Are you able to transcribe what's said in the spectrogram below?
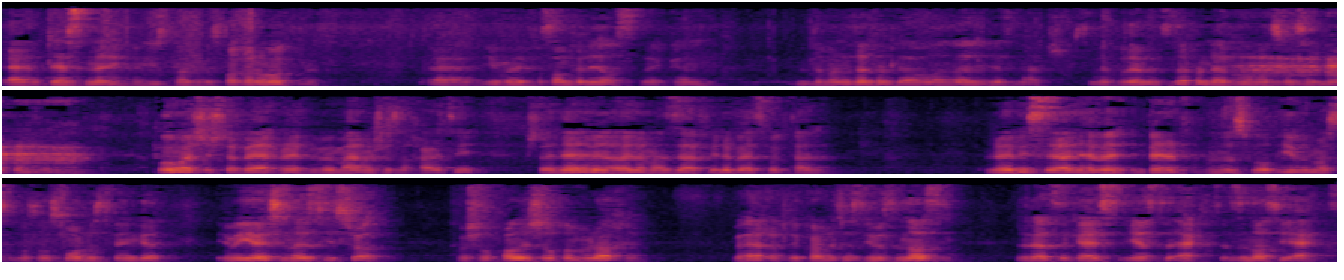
And that's not, he's not, it's not going to work for him. Uh, even if for somebody else they can the on a different level and they didn't match. So therefore then it's a different level and it's also a different level. وما ششتبه ربي بماما شزخارتي شتنين من الأولى مزا أفيل بأسبق تانا Rabbi said, I never benefit from this world, even with my smallest finger. In my years, in Yisrael. For Shulchan is Shulchan Merachim. Behechach, the Kohen he was a Nasi. If that's the case, he has to act as a Nasi acts.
